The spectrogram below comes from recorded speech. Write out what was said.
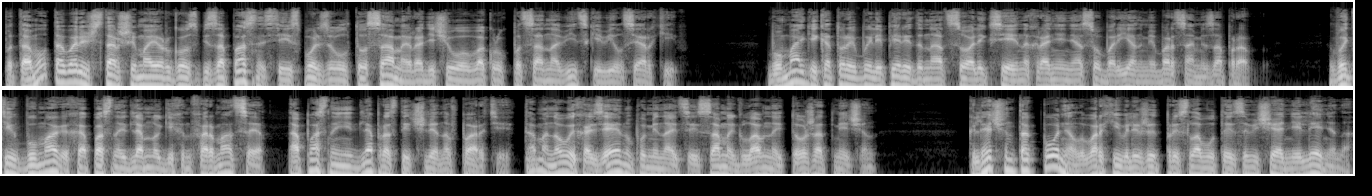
Потому товарищ старший майор госбезопасности использовал то самое, ради чего вокруг пацана Вицки вился архив. Бумаги, которые были переданы отцу Алексея на хранение особо рьяными борцами за правду. В этих бумагах опасная для многих информация, опасная не для простых членов партии. Там и новый хозяин упоминается, и самый главный тоже отмечен. Клячин так понял, в архиве лежит пресловутое завещание Ленина,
